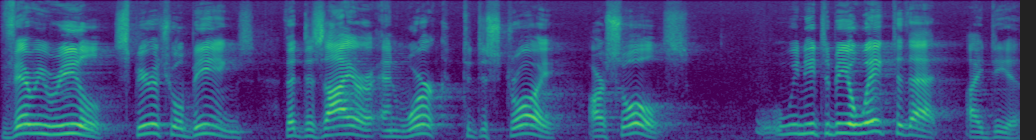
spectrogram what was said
very real spiritual beings that desire and work to destroy our souls. We need to be awake to that idea.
